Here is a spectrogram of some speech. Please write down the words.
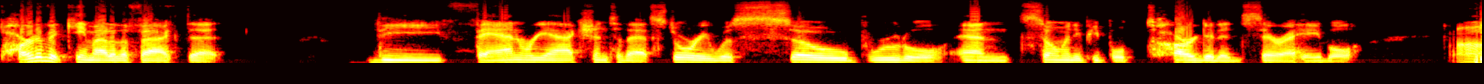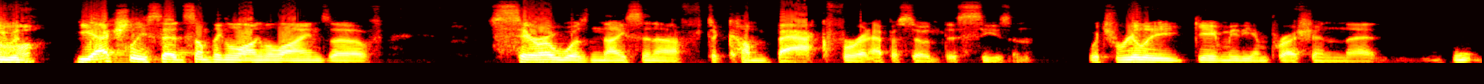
part of it came out of the fact that the fan reaction to that story was so brutal, and so many people targeted Sarah Habel. he was- He actually said something along the lines of, "Sarah was nice enough to come back for an episode this season," which really gave me the impression that w-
